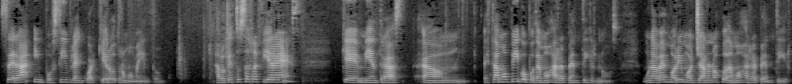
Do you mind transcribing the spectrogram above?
será imposible en cualquier otro momento. A lo que esto se refiere es que mientras estamos vivos podemos arrepentirnos. Una vez morimos ya no nos podemos arrepentir.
